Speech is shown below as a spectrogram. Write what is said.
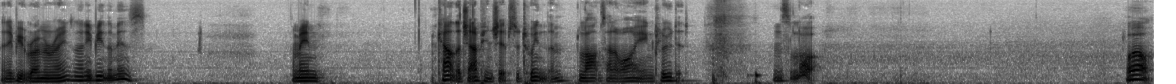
Then he beat Roman Reigns. And then he beat The Miz. I mean, count the championships between them, Lance Anoa'i included. It's a lot. Well,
